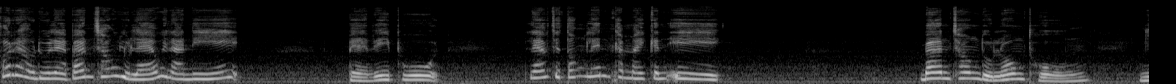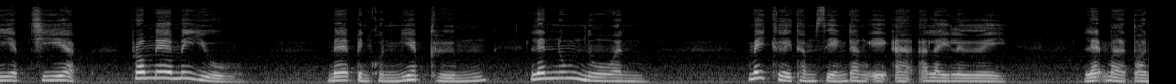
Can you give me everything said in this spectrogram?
ก็เราดูแลบ้านช่องอยู่แล้วเวลานี้แมรี่พูด แล้วจะต้องเล่นทำไมกันอีก บ้านช่องดูโล่งโถง เงียบเชียบ เพราะแม่ไม่อยู่ แม่เป็นคนเงียบขรึมและนุ่มนวลไม่เคยทำเสียงดังเอะอะอะไรเลย และมาตอน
